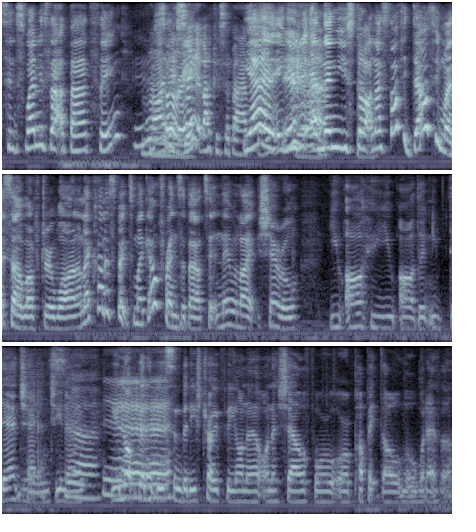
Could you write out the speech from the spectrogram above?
Since when is that a bad thing? Right, Sorry. they say it like it's a bad Yeah, thing. it- you- and then you start, and I started doubting myself after a while, and I kind of spoke to my girlfriends about it, and they were like, Cheryl, you are who you are. Don't you dare change. You know, Yeah. you're not going to be somebody's trophy on a on a shelf or, or a puppet doll or whatever.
